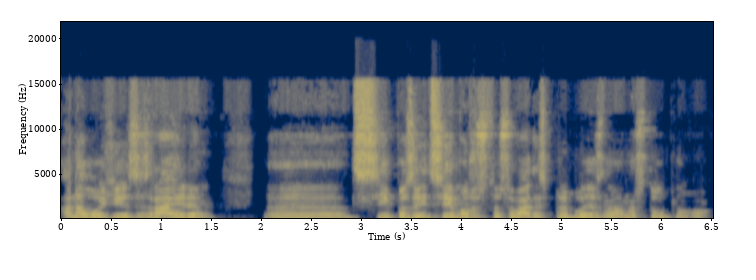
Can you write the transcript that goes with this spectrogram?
аналогії з Ізраїлем, е, ці позиції можуть стосуватись приблизно наступного:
